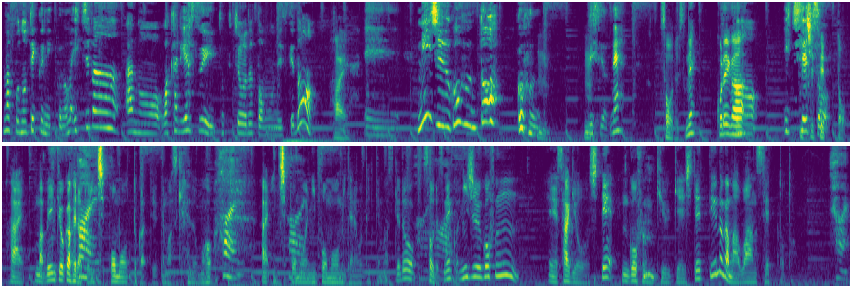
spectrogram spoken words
まあこのテクニックの、まあ、一番、あの、わかりやすい特徴だと思うんですけど、はい。えー、25分と5うん分うんですよね。そうですね。これこがの1セ1セット。ット。はい。まあ、勉強カフェだとはい1ポモとかって言ってますけれども、はい。はい、1ポモ、はい2ポモみたいなこと言ってますけど、はいそうですね、はいこう25分、えー作業をして、5分休憩してっていうのが、まあ、1セットとはい。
